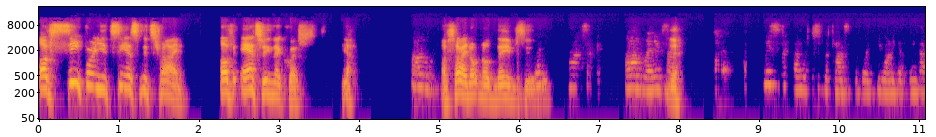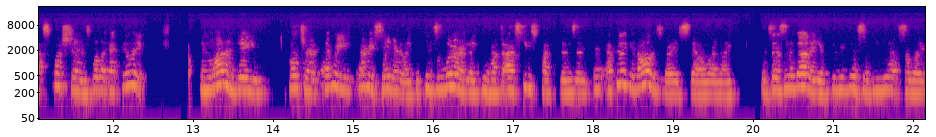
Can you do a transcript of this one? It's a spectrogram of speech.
of Sipur Yitzias Mitzrayim, of answering that question. Yeah. Um, I'm sorry, I don't know the names here. um, my name's Yeah. I understood the concept of like you want to get them to ask questions, but like I feel like in modern day culture, every every seder, like the kids learn, like you have to ask these questions, and, and I feel like it all is very stale. Where like it says in the Gada, you have to do this, you have to do that. So like,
